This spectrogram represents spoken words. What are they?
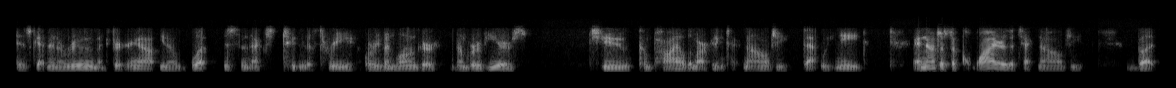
is getting in a room and figuring out, you know, what is the next two to three or even longer number of years to compile the marketing technology that we need. And not just acquire the technology, but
